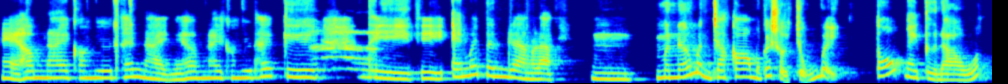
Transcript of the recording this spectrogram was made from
ngày hôm nay con như thế này ngày hôm nay con như thế kia. Thì thì em mới tin rằng là um, mình nếu mình cho con một cái sự chuẩn bị tốt ngay từ đầu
